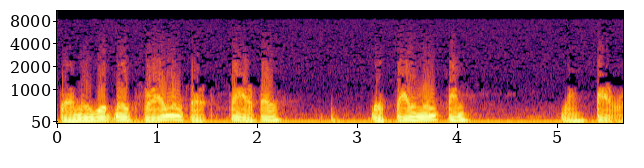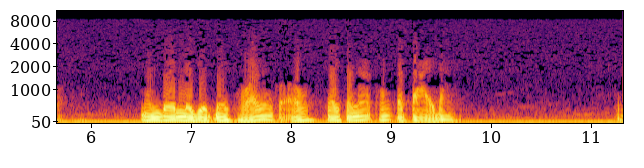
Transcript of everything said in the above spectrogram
แต่ในยุดในถอยมันก็ก้าวไป เด็กใจเหมือนกัน อย่างเต่า มันเดินในหยุดในถอยมันก็เอาใจชนะของกระต่ายได้กระ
